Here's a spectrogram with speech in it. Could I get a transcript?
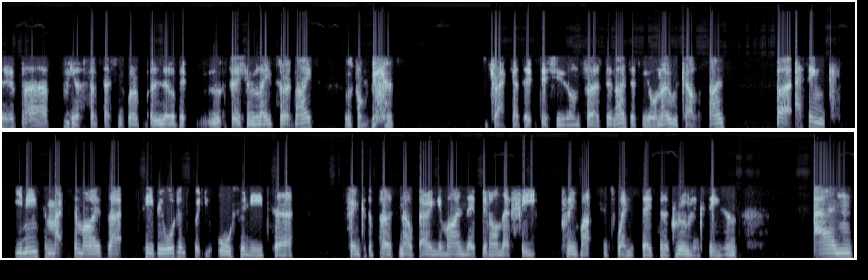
to, uh, you know, some sessions were a little bit finishing later at night was probably because the track had its issues on Thursday night, as we all know, with Carlos Sainz. But I think you need to maximise that TV audience, but you also need to think of the personnel, bearing in mind they've been on their feet pretty much since Wednesday. It's been a grueling season. And,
